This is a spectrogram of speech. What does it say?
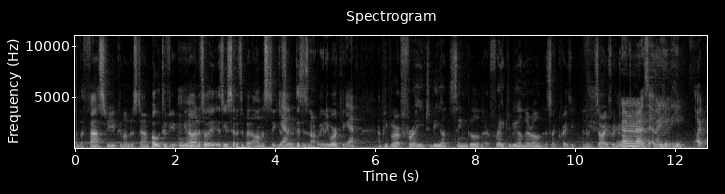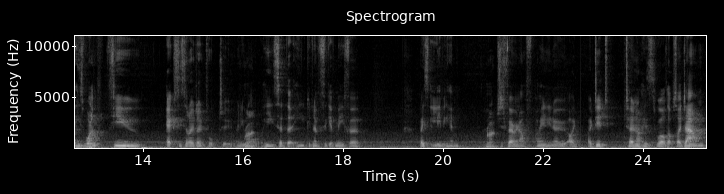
And the faster you can understand both of you, you know, and it's as you said, it's about honesty. Just Mm-hmm. Yeah. this is not really working. Yeah. And people are afraid to be single, and they're afraid to be on their own. It's like crazy. Anyway, sorry for No, interrupting. no, no. you. So, I mean, he, he I, he's one of the few exes that I don't talk to anymore. Right. He said that he could never forgive me for basically leaving him, Right. which is fair enough. I mean, you know, I, I did turn his world upside down,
